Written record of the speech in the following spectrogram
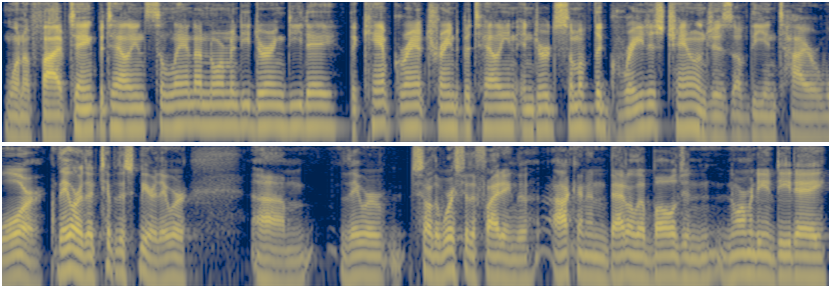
One of five tank battalions to land on Normandy during D Day, the Camp Grant trained battalion endured some of the greatest challenges of the entire war. They were the tip of the spear. They were, um, they were saw the worst of the fighting. The Aachen and Battle of Bulge and Normandy and D Day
